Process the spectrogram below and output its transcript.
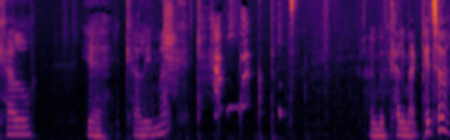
Cal. Yeah, Callimac. Callie home of Callimac Pitter.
